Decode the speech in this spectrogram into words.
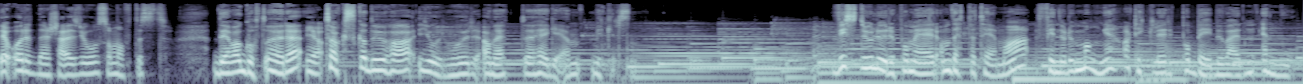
Det ordner seg jo som oftest. Det var godt å høre. Takk skal du ha, jordmor Anette Heggen Mikkelsen. Hvis du lurer på mer om dette temaet, finner du mange artikler på babyverden.no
